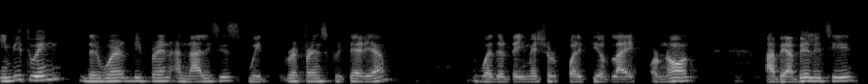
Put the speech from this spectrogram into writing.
In between, there were different analyses with reference criteria, whether they measure quality of life or not, availability,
